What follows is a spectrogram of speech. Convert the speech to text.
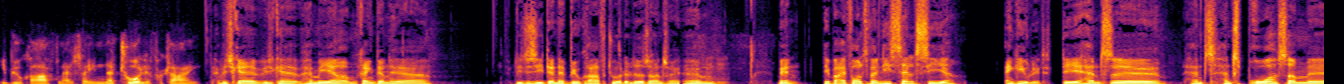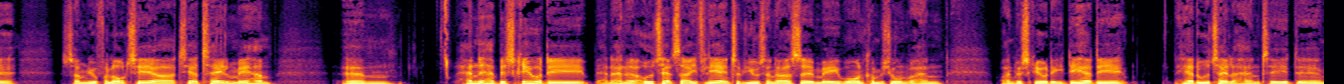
i biografen, altså en naturlig forklaring. Vi skal, vi skal have mere omkring den her, lige til sige, den her biograftur, det lyder så åndssvagt. Øhm, mm-hmm. Men det er bare i forhold til, hvad han lige selv siger, angiveligt. Det er hans, øh, hans, hans bror, som, øh, som jo får lov til at, til at tale med ham. Øhm, han, øh, han beskriver det, han, han har udtalt sig i flere interviews, han er også øh, med i Warren-kommissionen, hvor han, hvor han beskriver det. I det her, det, her det udtaler han til et, øh,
